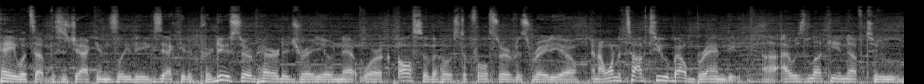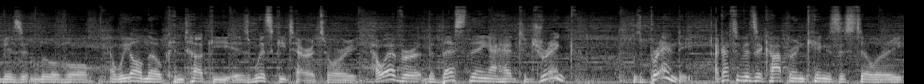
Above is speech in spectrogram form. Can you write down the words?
Hey, what's up? This is Jack Inslee, the executive producer of Heritage Radio Network, also the host of Full Service Radio, and I want to talk to you about brandy. Uh, I was lucky enough to visit Louisville, and we all know Kentucky is whiskey territory. However, the best thing I had to drink was brandy. I got to visit Copper and King's distillery,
